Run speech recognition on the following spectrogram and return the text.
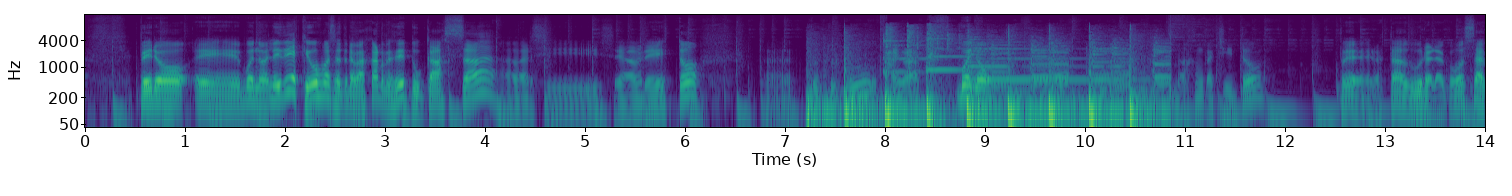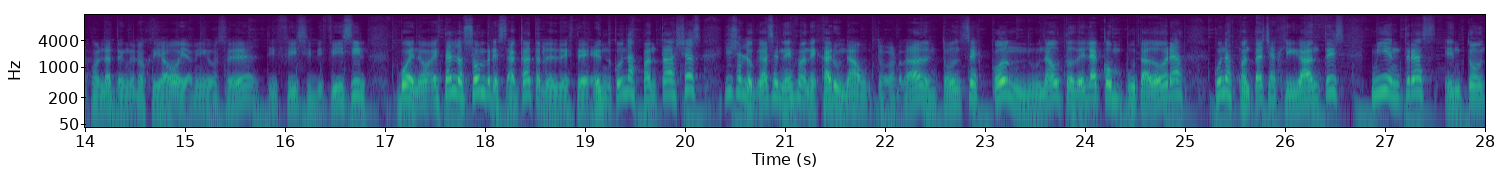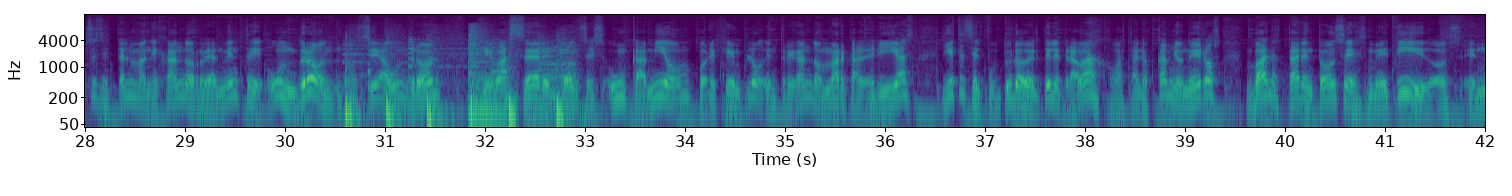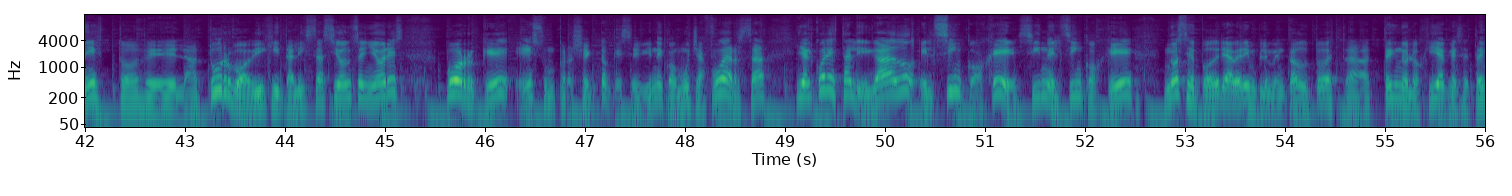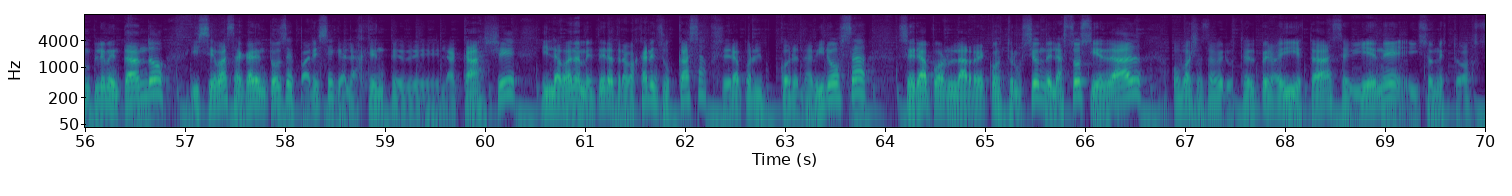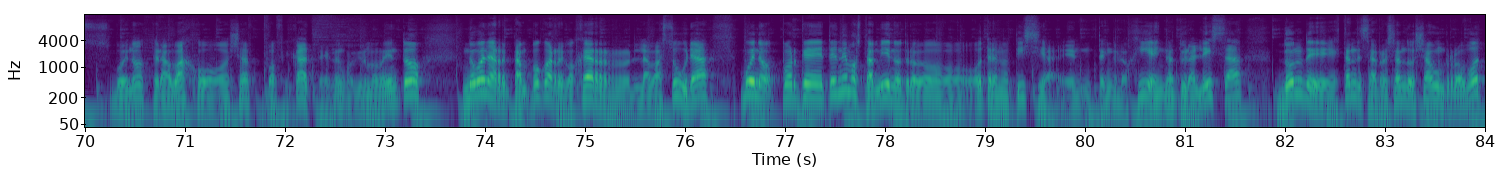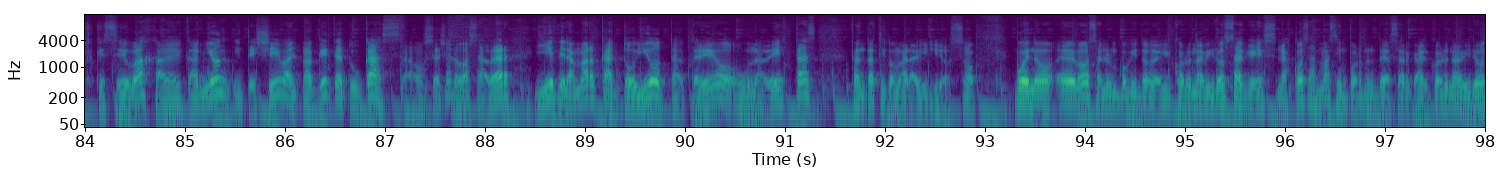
Pero eh, bueno, la idea es que vos vas a trabajar desde tu casa. A ver si se abre esto. Ah, Ahí va. Bueno, baja un cachito. Pero está dura la cosa con la tecnología hoy, amigos, ¿eh? Difícil, difícil. Bueno, están los hombres acá este, con unas pantallas y ellos lo que hacen es manejar un auto, ¿verdad? Entonces, con un auto de la computadora, con unas pantallas gigantes, mientras entonces están manejando realmente un dron, o sea, un dron que va a ser entonces un camión, por ejemplo, entregando mercaderías y este es el futuro del teletrabajo. Hasta los camioneros van a estar entonces metidos en esto de la turbodigitalización, señores, porque es un proyecto que se viene con mucha fuerza y al cual está ligado el 5G. Sin el 5G no se podría haber implementado toda esta tecnología que se está implementando y se va a sacar entonces, parece que a la gente de la calle y la van a meter a trabajar en sus casas, será por el coronavirus, será por la reconstrucción de la sociedad o vaya a saber usted, pero ahí está, se viene y son estos, bueno, trabajos, ya vos fijate, ¿no? En cualquier momento no van a tampoco a recoger la basura. Bueno, porque tenemos también otro, otra noticia en tecnología y naturaleza, donde están desarrollando ya un robot que se baja del camión y te lleva el paquete a tu casa. O sea, ya lo vas a ver y es de la marca Toyota, creo, o una de estas. Fantástico, maravilloso. Bueno, eh, vamos a hablar un poquito del coronavirus, que es las cosas más importantes acerca del coronavirus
